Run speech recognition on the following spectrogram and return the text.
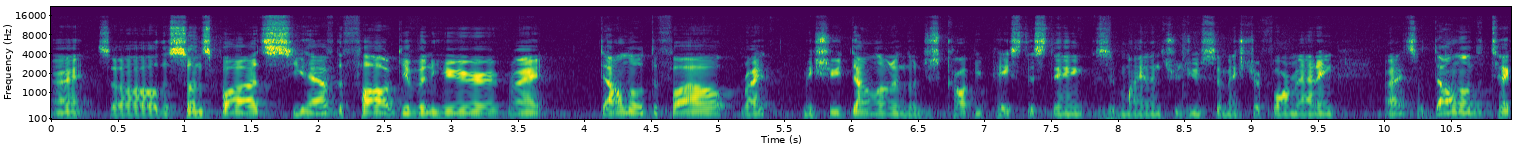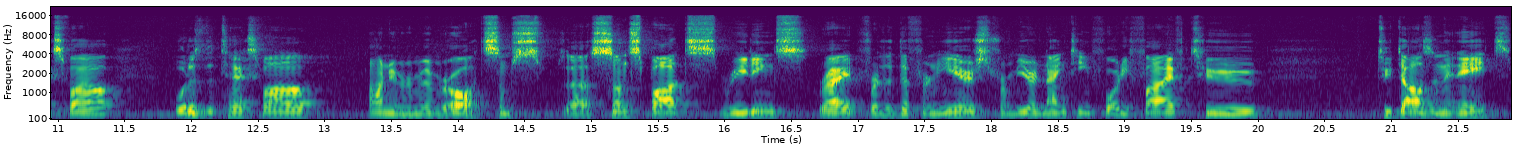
All right, so the sunspots, you have the file given here, right? Download the file, right? Make sure you download it don't just copy paste this thing because it might introduce some extra formatting. right? so download the text file. What is the text file? I don't even remember. Oh, it's some uh, sunspots readings, right, for the different years from year 1945 to 2008.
